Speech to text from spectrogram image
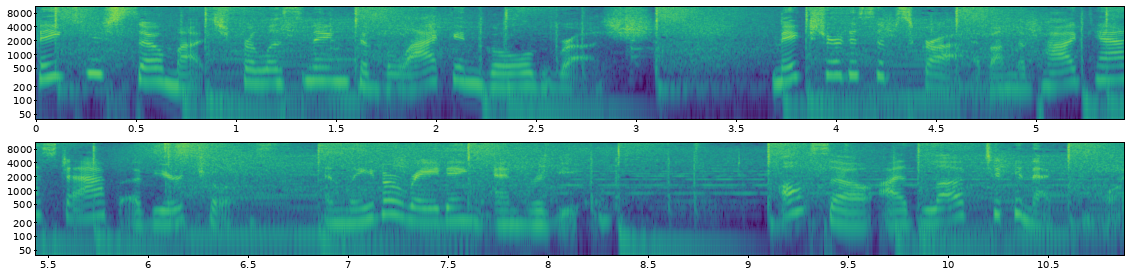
Thank you so much for listening to Black and Gold Rush. Make sure to subscribe on the podcast app of your choice and leave a rating and review. Also, I'd love to connect more.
